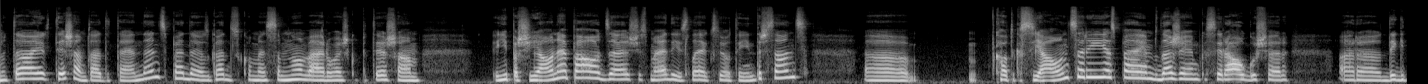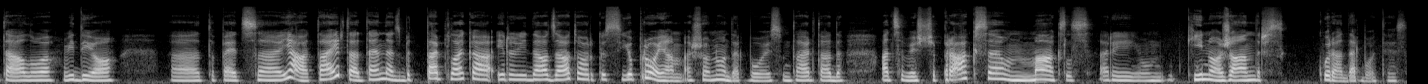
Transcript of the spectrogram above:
nu tā ir tiešām tāda tendence pēdējos gados, ko mēs esam novērojuši, ka patiešām īpaši jaunai paudzē šis mēdījis liekas ļoti interesants. Kaut kas jauns arī iespējams dažiem, kas ir auguši ar, ar digitālo video. Tāpēc, jā, tā ir tāda tendence, bet tāpat laikā ir arī daudz autoru, kas joprojām ar šo nodarbojas. Tā ir tāda atsevišķa prakse un mākslas arī un kino žanrs, kurā darboties.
